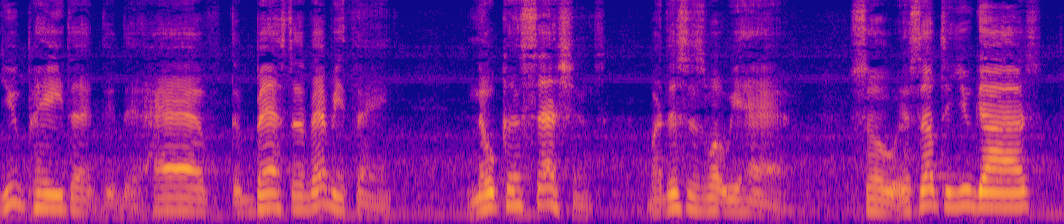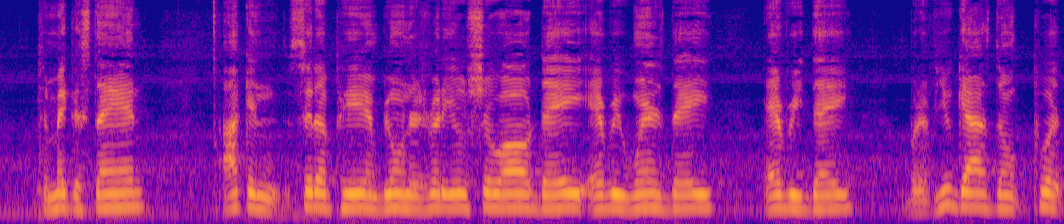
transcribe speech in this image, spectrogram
You pay to, to have the best of everything. No concessions. But this is what we have. So it's up to you guys to make a stand. I can sit up here and be on this radio show all day, every Wednesday, every day. But if you guys don't put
